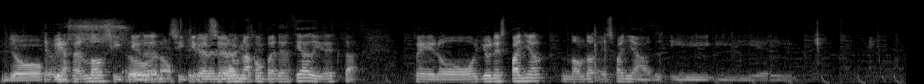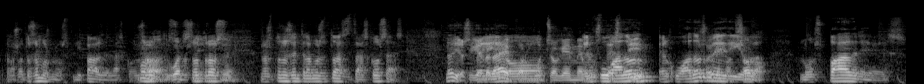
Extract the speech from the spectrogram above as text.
Yo Debería hacerlo si quieren, no. si quieren ser una competencia directa. Pero yo en España, no, lo- España y, y el- nosotros somos unos flipados de las consolas. Bueno, igual sí, nosotros, no sé. nosotros nos centramos en todas estas cosas. No, yo sí que verdad por mucho que me el guste jugador, Steam, el jugador medio, los padres,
